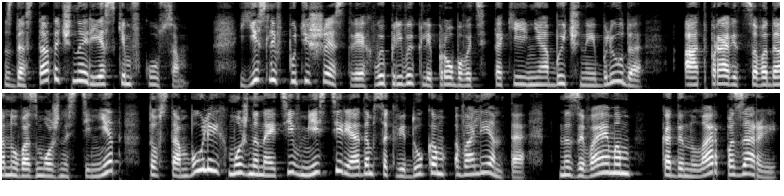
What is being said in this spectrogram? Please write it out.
с достаточно резким вкусом. Если в путешествиях вы привыкли пробовать такие необычные блюда – а отправиться в Адану возможности нет, то в Стамбуле их можно найти вместе рядом с акведуком Валента, называемым Каденлар-Пазары.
